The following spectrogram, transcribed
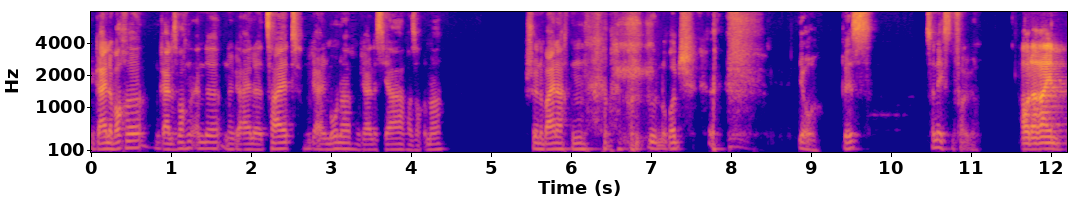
Eine geile Woche, ein geiles Wochenende, eine geile Zeit, einen geilen Monat, ein geiles Jahr, was auch immer. Schöne Weihnachten und guten Rutsch. Jo, bis zur nächsten Folge. Hau da rein.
